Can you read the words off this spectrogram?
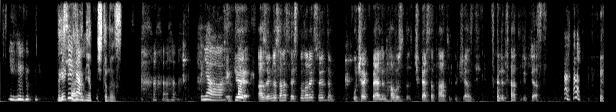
Direkt şey Berlin diyeceğim. yapmıştınız. ya. Çünkü az önce sana sesli olarak söyledim. Uçak Berlin havuz çıkarsa tatil 3 yaz diye. Sen de tatil 3 yazdın.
